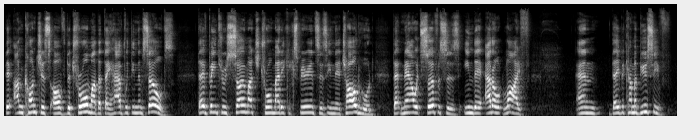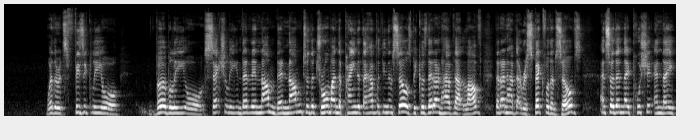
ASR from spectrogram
they're unconscious of the trauma that they have within themselves. They've been through so much traumatic experiences in their childhood that now it surfaces in their adult life and they become abusive, whether it's physically or verbally or sexually, and that they're numb. They're numb to the trauma and the pain that they have within themselves because they don't have that love, they don't have that respect for themselves. And so then they push it and they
